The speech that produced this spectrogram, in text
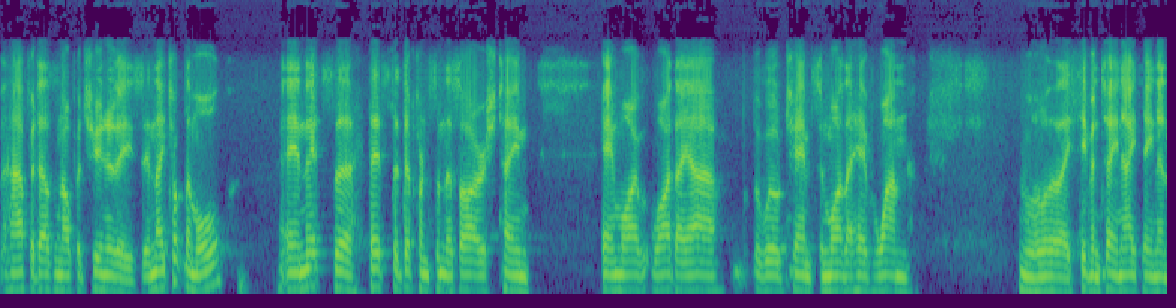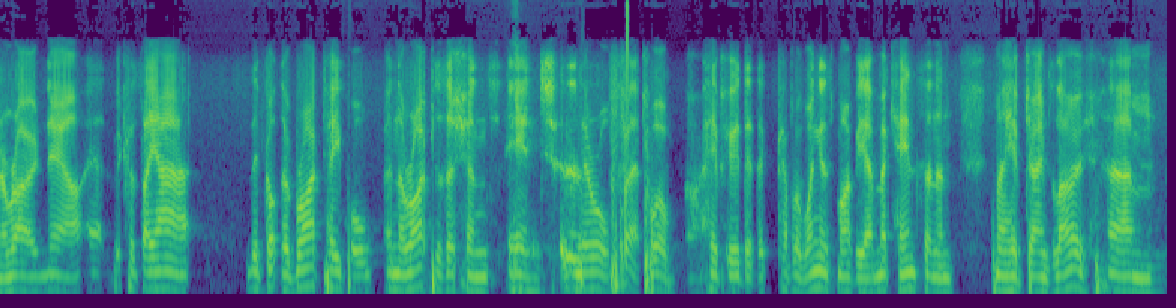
half a dozen opportunities, and they took them all. And that's the that's the difference in this Irish team, and why why they are the world champs and why they have won. Well, they 17, 18 in a row now? Uh, because they are they've got the right people in the right positions and they're all fit. Well, I have heard that a couple of wingers might be a Mack Hansen and may have James Lowe um,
